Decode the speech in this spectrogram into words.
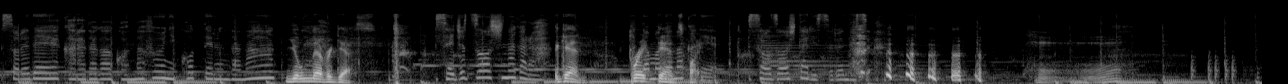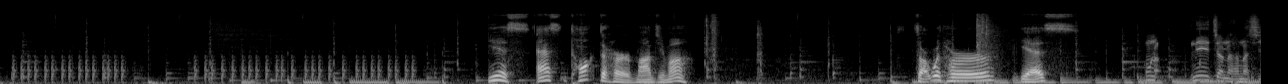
それで体がこんな風に凝ってるんだなって You'll never guess. 施術をしながら Again, 頭の breakdance 中 fight. で想像したりするんですほう Yes, ask, talk to her, Majima. Start with her. Yes. ほな 姉ちゃんの話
